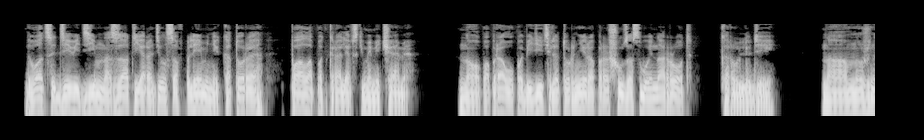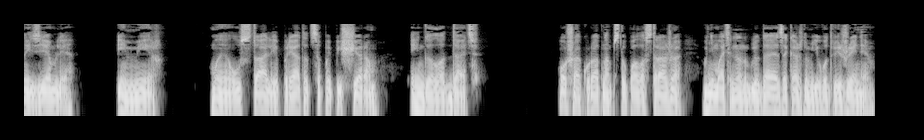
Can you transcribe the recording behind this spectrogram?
Двадцать девять зим назад я родился в племени, которое пало под королевскими мечами. Но по праву победителя турнира прошу за свой народ, король людей. Нам нужны земли и мир. Мы устали прятаться по пещерам и голодать. Оша аккуратно обступала стража, внимательно наблюдая за каждым его движением.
